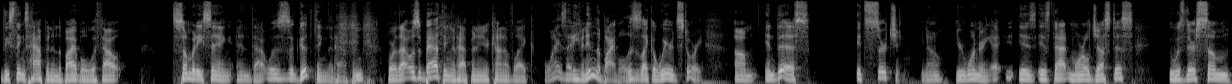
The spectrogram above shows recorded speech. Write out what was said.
these things happen in the Bible without somebody saying, and that was a good thing that happened, or that was a bad thing that happened. And you're kind of like, why is that even in the Bible? This is like a weird story. Um, in this, it's searching, you know, you're wondering, eh, is, is that moral justice? Was there some,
